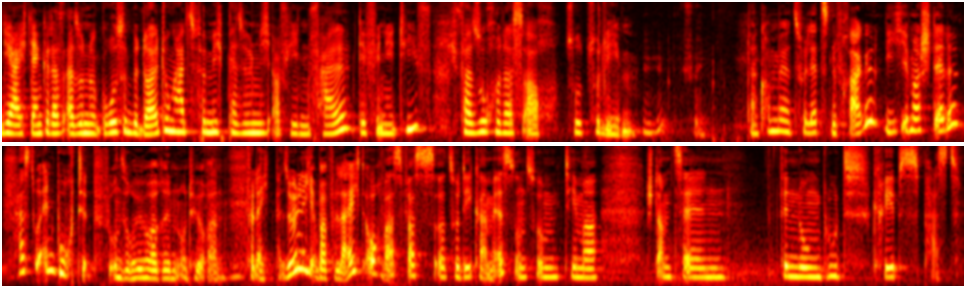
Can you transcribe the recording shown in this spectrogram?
ja, ich denke, dass also eine große Bedeutung hat es für mich persönlich auf jeden Fall, definitiv. Ich versuche das auch so zu leben. Mhm, schön. Dann kommen wir zur letzten Frage, die ich immer stelle. Hast du einen Buchtipp für unsere Hörerinnen und Hörer? Vielleicht persönlich, aber vielleicht auch was, was äh, zur DKMS und zum Thema Stammzellen Findung Blutkrebs passt?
